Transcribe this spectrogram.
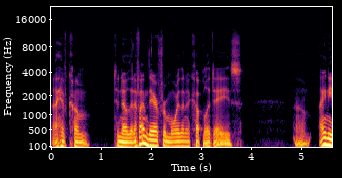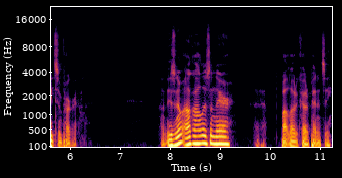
I have come to know that if I'm there for more than a couple of days, um, I need some program. Uh, there's no alcoholism there, uh, buttload of codependency,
